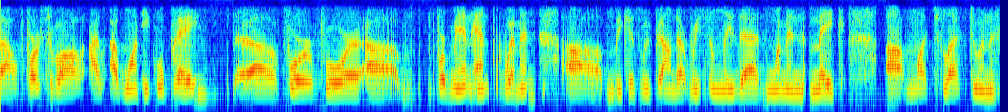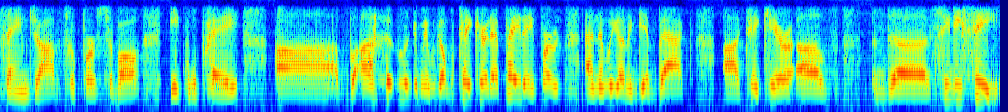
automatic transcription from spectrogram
Well, first of all, I, I want equal pay uh, for for um, for men and for women uh, because we found out recently that women make uh, much less doing the same job. So first of all, equal pay. Uh, but uh, look at me, we're to take care of that payday first, and then we're to get back, uh, take care of the CDC,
